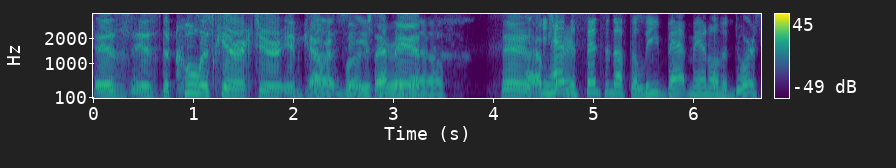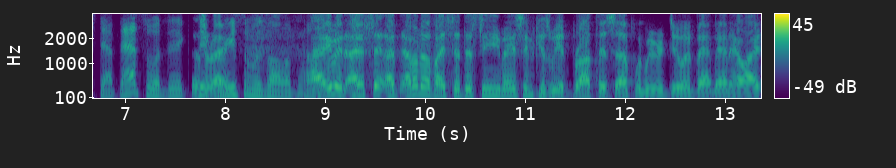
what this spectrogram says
is is the coolest character in oh comic jeez, books. here That man, Uh, he sorry. had the sense enough to leave Batman on the doorstep. That's what Dick, That's Dick right. Grayson was all about. I even I said I, I don't know if I said this to you, Mason, because we had brought this up when we were doing Batman. How I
